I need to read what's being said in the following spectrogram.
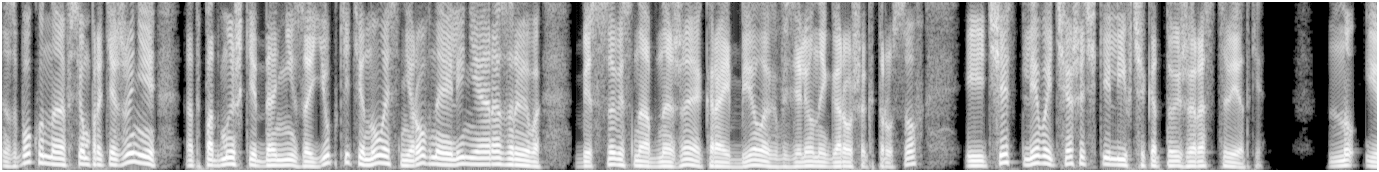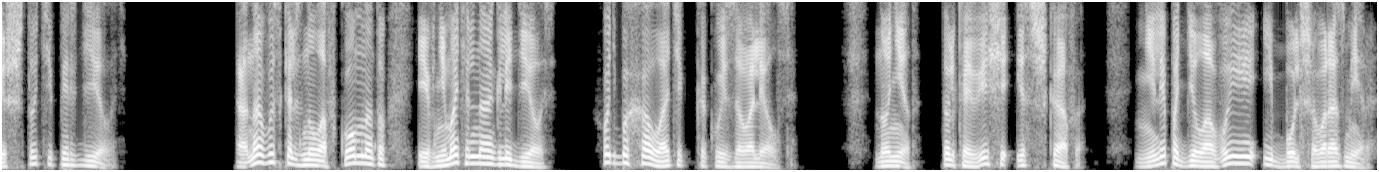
Сбоку на всем протяжении от подмышки до низа юбки тянулась неровная линия разрыва, бессовестно обнажая край белых в зеленый горошек трусов и часть левой чашечки лифчика той же расцветки. Ну и что теперь делать? Она выскользнула в комнату и внимательно огляделась. Хоть бы халатик какой завалялся. Но нет, только вещи из шкафа. Нелепо деловые и большего размера.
